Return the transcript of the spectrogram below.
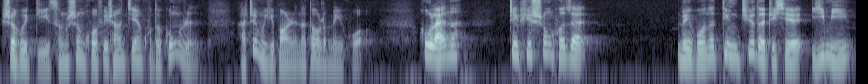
社会底层生活非常艰苦的工人啊，这么一帮人呢，到了美国，后来呢？这批生活在美国呢定居的这些移民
